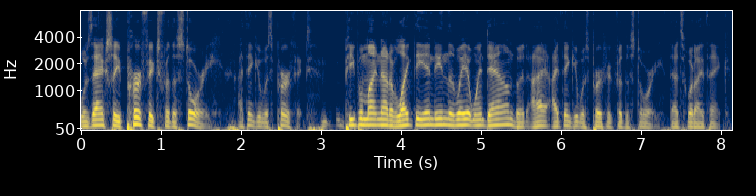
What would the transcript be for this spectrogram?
was actually perfect for the story. I think it was perfect. People might not have liked the ending the way it went down, but I, I think it was perfect for the story. That's what I think.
